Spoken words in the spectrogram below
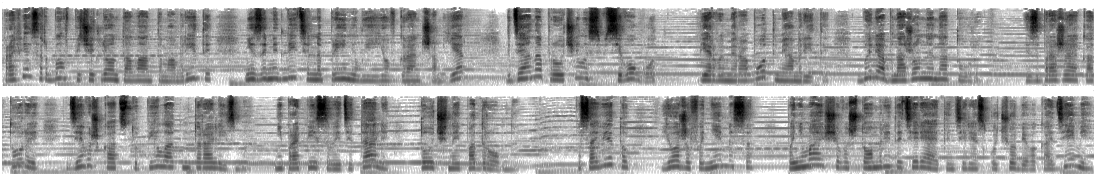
Профессор был впечатлен талантом Амриты, незамедлительно принял ее в Гранд-Шамьер, где она проучилась всего год. Первыми работами Амриты были обнаженные натуры, изображая которые девушка отступила от натурализма, не прописывая детали точно и подробно. По совету Йожефа Немеса, понимающего, что Амрита теряет интерес к учебе в академии,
